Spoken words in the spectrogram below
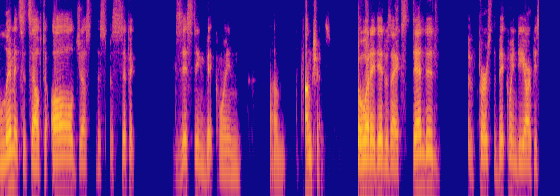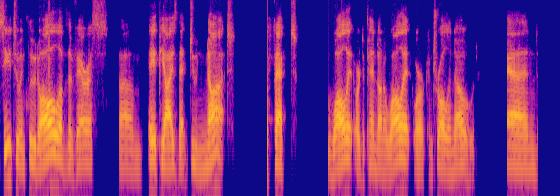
limits itself to all just the specific existing bitcoin um, functions so what I did was I extended first the Bitcoin DRPC to include all of the Verus um, APIs that do not affect wallet or depend on a wallet or control a node. And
